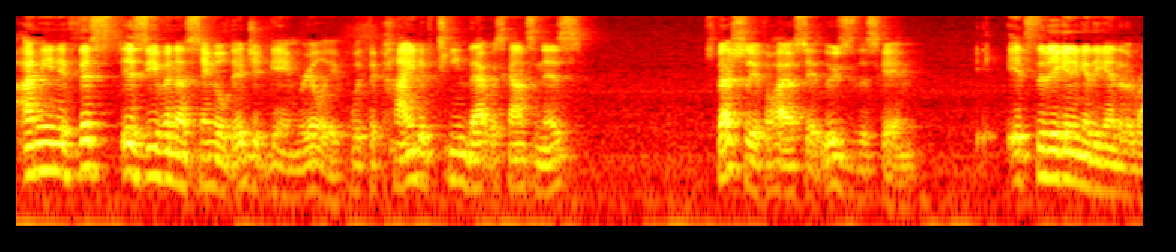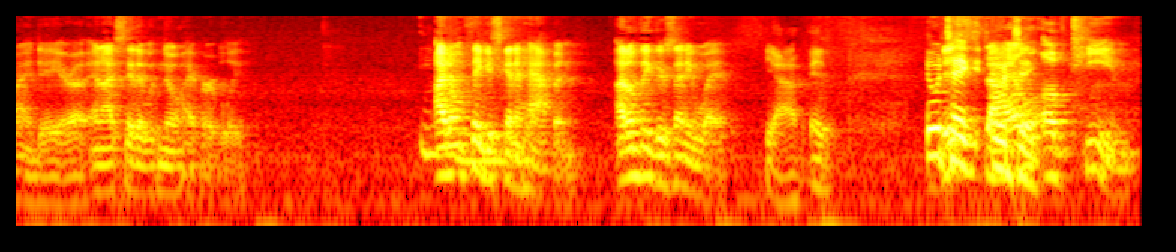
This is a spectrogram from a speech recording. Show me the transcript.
I mean, if this is even a single digit game, really, with the kind of team that Wisconsin is, especially if Ohio State loses this game, it's the beginning of the end of the Ryan Day era, and I say that with no hyperbole. I don't think it's going to happen. I don't think there's any way. Yeah. It it would This take it style would take of team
